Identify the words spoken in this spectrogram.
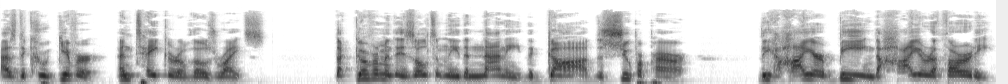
as the giver and taker of those rights? That government is ultimately the nanny, the God, the superpower, the higher being, the higher authority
